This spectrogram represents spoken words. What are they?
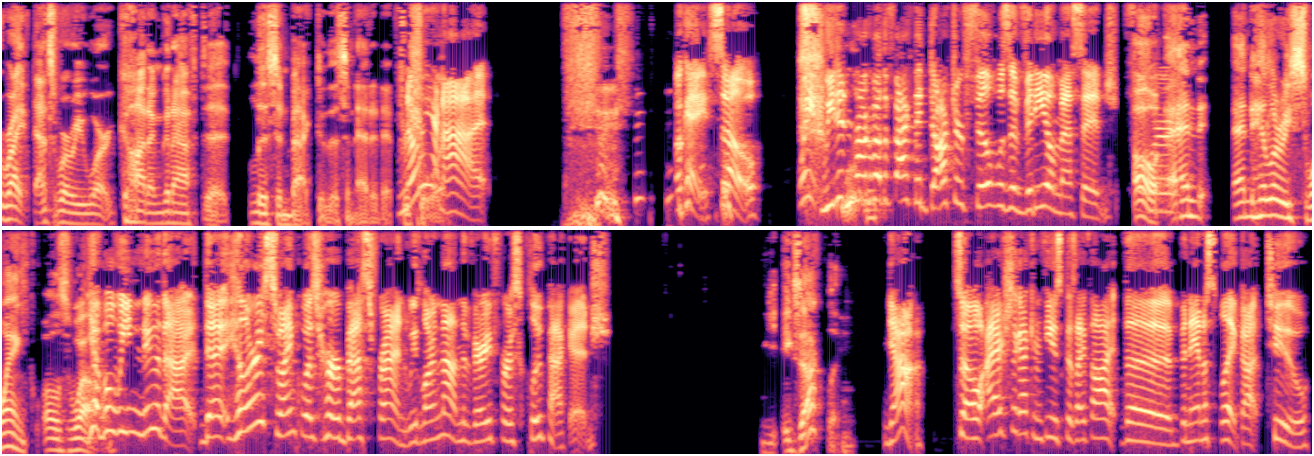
Right. That's where we were. God, I'm going to have to listen back to this and edit it. For no, sure. you're not. Okay, so wait, we didn't talk about the fact that Dr. Phil was a video message. oh, and, and Hilary Swank as well. yeah, but we knew that that Hilary Swank was her best friend. We learned that in the very first clue package. exactly. Yeah. So I actually got confused because I thought the banana split got two,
